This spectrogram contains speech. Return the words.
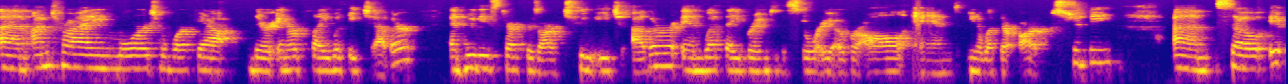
Um, I'm trying more to work out their interplay with each other and who these characters are to each other and what they bring to the story overall and you know what their arcs should be um, so it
